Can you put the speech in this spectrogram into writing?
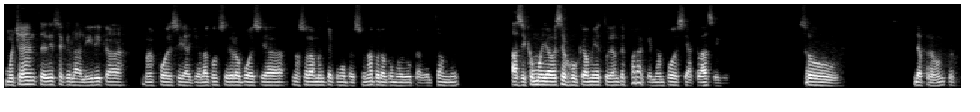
mucha gente dice que la lírica no es poesía. Yo la considero poesía no solamente como persona, pero como educador también. Así como yo a veces juzgo a mis estudiantes para que lean poesía clásica. So, le pregunto,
